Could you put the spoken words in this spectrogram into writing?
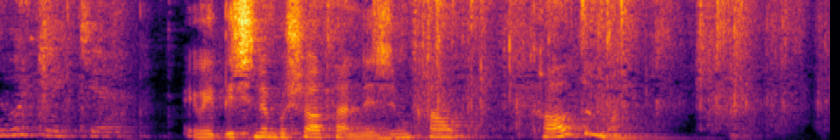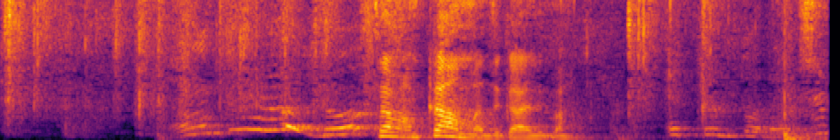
Bu keki. Evet içine boşalt anneciğim. Kal kaldı mı? Tamam kalmadı galiba. E, dur.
